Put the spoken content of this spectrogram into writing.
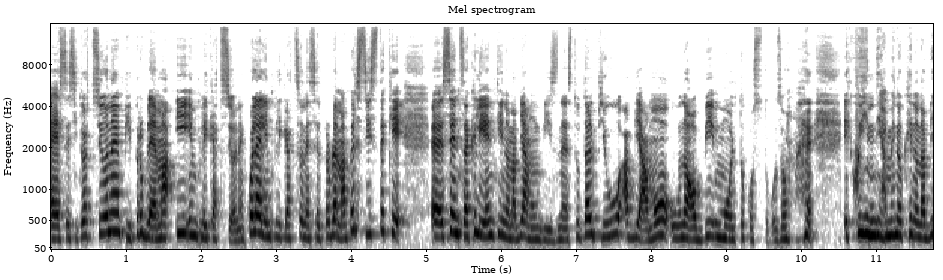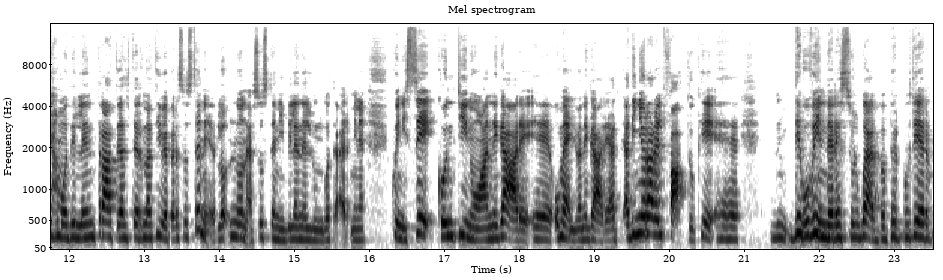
S situazione, P problema, I implicazione. Qual è l'implicazione se il problema persiste? Che eh, senza clienti non abbiamo un business, tutt'al più abbiamo un hobby molto costoso e quindi a meno che non abbiamo delle entrate alternative per sostenerlo, non è sostenibile nel lungo termine. Quindi se continuo a negare, eh, o meglio a negare, ad, ad, ignorare il fatto che eh, devo vendere sul web per poter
